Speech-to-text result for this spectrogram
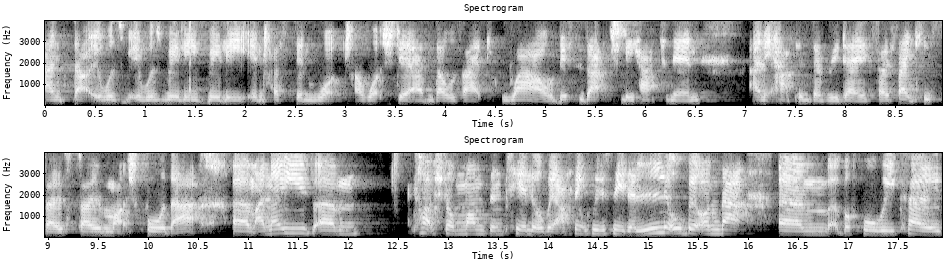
and that it was it was really really interesting. Watch I watched it and I was like, wow, this is actually happening. And it happens every day. So thank you so so much for that. Um, I know you've um, touched on mums and tea a little bit. I think we just need a little bit on that um, before we close.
